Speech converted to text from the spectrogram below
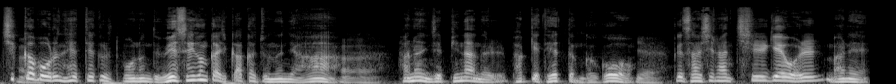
집값 어. 오른 혜택을 보는데 왜 세금까지 깎아주느냐 어, 어. 하는 이제 비난을 받게 됐던 거고 예. 그 사실 한 7개월 만에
